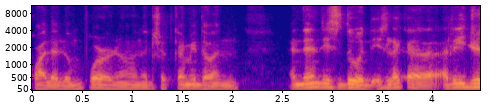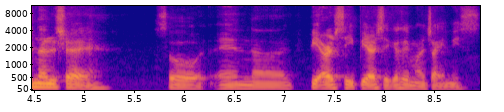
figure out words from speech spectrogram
Kuala Lumpur, no? Nag-shoot kami doon. And then this dude is like a, a regional siya eh. So, and uh, PRC, PRC kasi mga Chinese.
